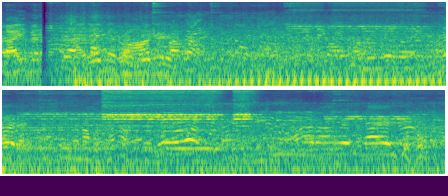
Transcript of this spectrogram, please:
आहे ते कंटी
